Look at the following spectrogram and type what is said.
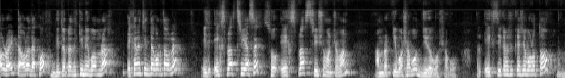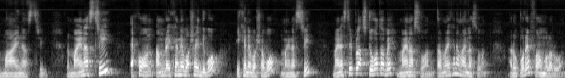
অলরাইট তাহলে দেখো, দ্বিতীয়টাতে কী নেব আমরা? এখানে চিন্তা করো তাহলে, এই যে এক্স প্লাস থ্রি আছে সো এক্স প্লাস থ্রি সমান সমান আমরা কি বসাবো? জিরো বসাবো। তাহলে এক্স ইটা কি বলো তো মাইনাস থ্রি আর মাইনাস থ্রি এখন আমরা এখানে বসাই দিব, এখানে বসাবো minus three minus three plus two কত হবে? মাইনাস ওয়ান তার মানে এখানে মাইনাস ওয়ান আর উপরে ফর্মুলার ওয়ান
